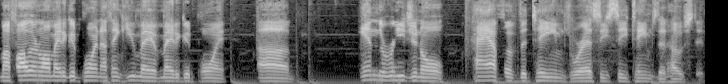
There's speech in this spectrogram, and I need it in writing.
my father in law made a good point. I think you may have made a good point. Uh, in the regional, half of the teams were SEC teams that hosted.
